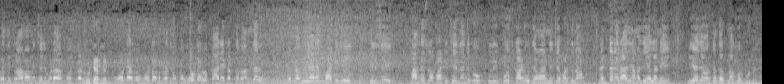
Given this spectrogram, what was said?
ప్రతి గ్రామం నుంచి వెళ్ళి కూడా పోస్ట్ కార్డు ఓటర్లను. ఓటర్లు ఓటర్లు ప్రతి ఒక్క ఓటరు కార్యకర్తలు అందరూ ఈ యొక్క బీఆర్ఎస్ పార్టీకి గెలిచి కాంగ్రెస్లో పార్టీ చేరినందుకు పోస్ట్ కార్డు ఉద్యమాన్ని చేపడుతున్నాం. వెంటనే రాజీనామా చేయాలని నియోజకవర్గం తరఫున కోరుకుంటున్నాం.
